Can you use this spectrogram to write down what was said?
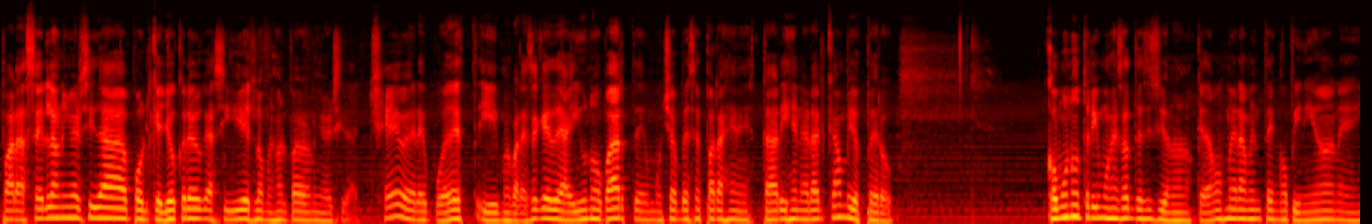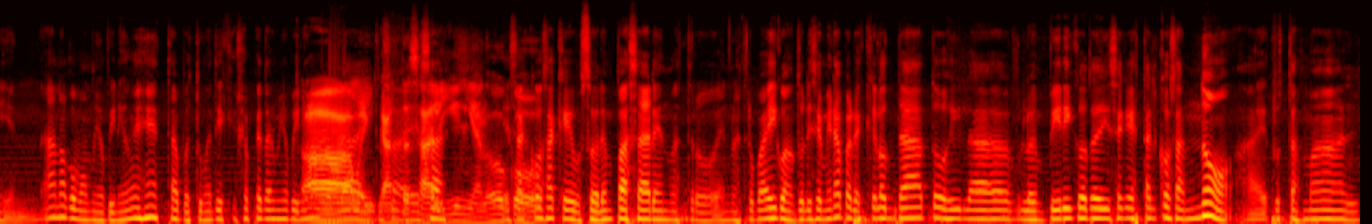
para hacer la universidad porque yo creo que así es lo mejor para la universidad. Chévere, puede y me parece que de ahí uno parte muchas veces para gestar y generar cambios, pero ¿Cómo nutrimos esas decisiones? ¿Nos quedamos meramente en opiniones y en, ah, no, como mi opinión es esta, pues tú me tienes que respetar mi opinión? Ah, ¿verdad? me encanta sabes, esa esa- línea, loco. Esas cosas que suelen pasar en nuestro en nuestro país cuando tú le dices, mira, pero es que los datos y la, lo empírico te dice que es tal cosa. No, ay, tú estás mal.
